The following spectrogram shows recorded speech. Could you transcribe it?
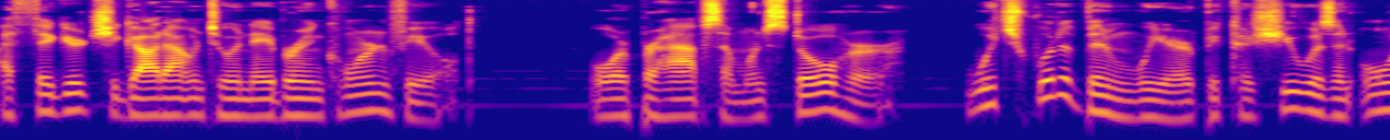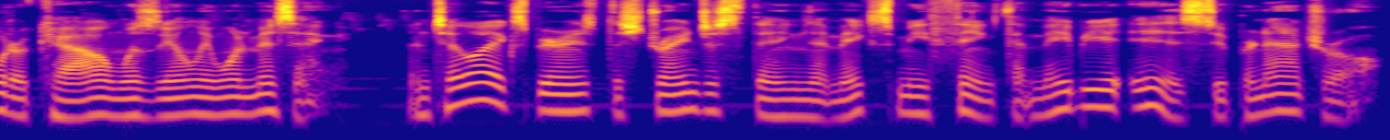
I figured she got out into a neighboring cornfield, or perhaps someone stole her, which would have been weird because she was an older cow and was the only one missing, until I experienced the strangest thing that makes me think that maybe it is supernatural.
